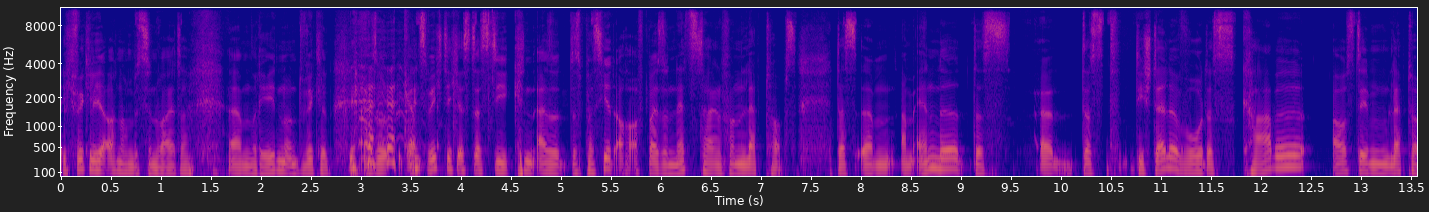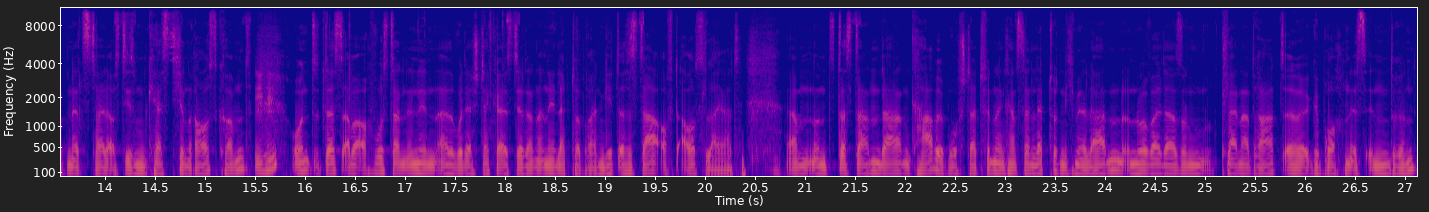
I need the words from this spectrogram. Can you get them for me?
Ich wickle hier auch noch ein bisschen weiter. Ähm, reden und wickeln. Also ganz wichtig ist, dass die, Kn- also das passiert auch oft bei so Netzteilen von Laptops, dass ähm, am Ende das, äh, das, die Stelle, wo das Kabel aus dem Laptop-Netzteil, aus diesem Kästchen rauskommt und das aber auch, wo es dann in den, also wo der Stecker ist, der dann an den Laptop rangeht, dass es da oft ausleiert. Ähm, und dass dann da ein Kabelbruch stattfindet, dann kannst du deinen Laptop nicht mehr laden, nur weil da so ein kleiner Draht äh, gebrochen ist innen drin.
